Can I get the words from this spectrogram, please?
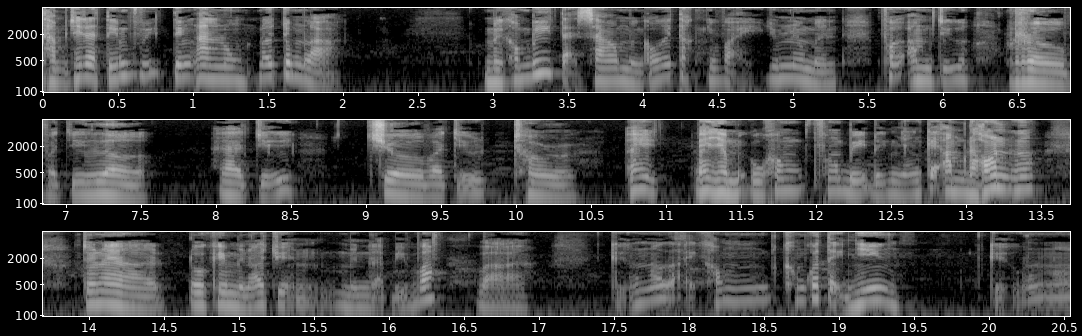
thậm chí là tiếng tiếng Anh luôn. Nói chung là mình không biết tại sao mình có cái tật như vậy. Giống như mình phát âm chữ r và chữ l hay là chữ chờ và chữ thờ Ê, bây giờ mình cũng không phân biệt được những cái âm đó nữa. Cho nên là đôi khi mình nói chuyện mình lại bị vấp và kiểu nó lại không không có tự nhiên. Kiểu nó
